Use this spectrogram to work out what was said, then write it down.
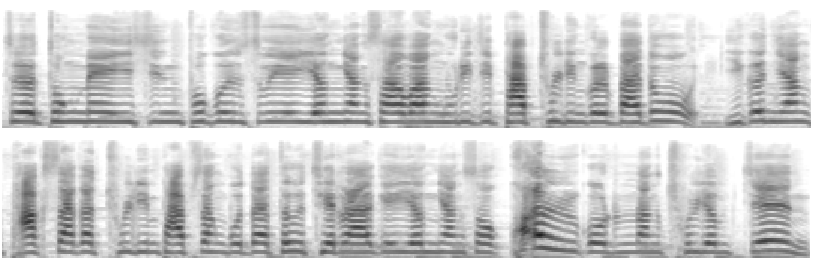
저 동네에 있신 보건수의 영양사왕 우리 집 밥 출린 걸 봐도 이건 양 박사가 출린 밥상보다 더 제라하게 영양소 골고루랑 출렴쨘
